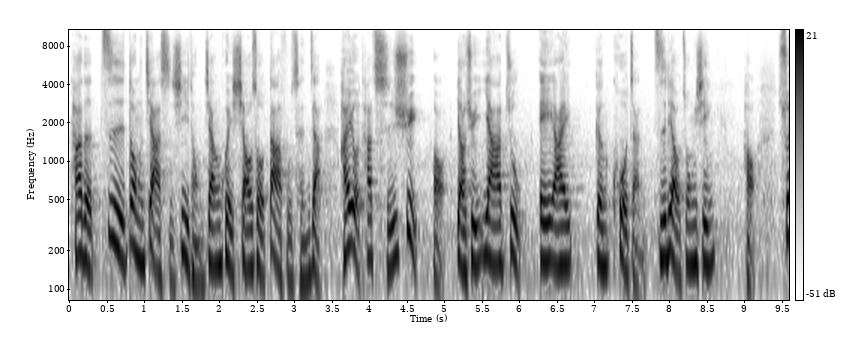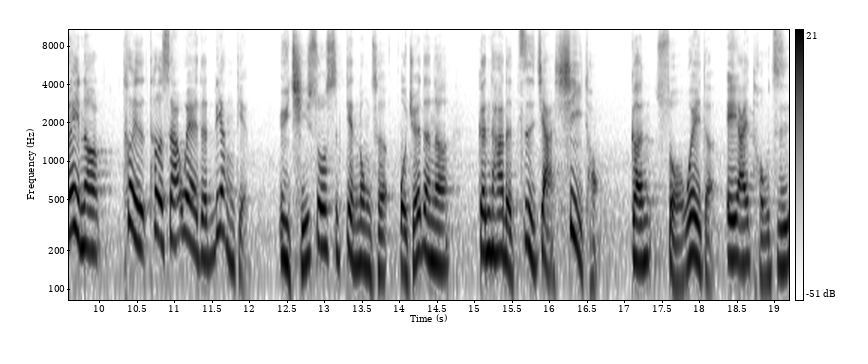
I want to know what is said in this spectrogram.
它的自动驾驶系统将会销售大幅成长，还有它持续哦要去压住 AI 跟扩展资料中心。好，所以呢，特特斯拉未来的亮点，与其说是电动车，我觉得呢，跟它的自驾系统跟所谓的 AI 投资，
